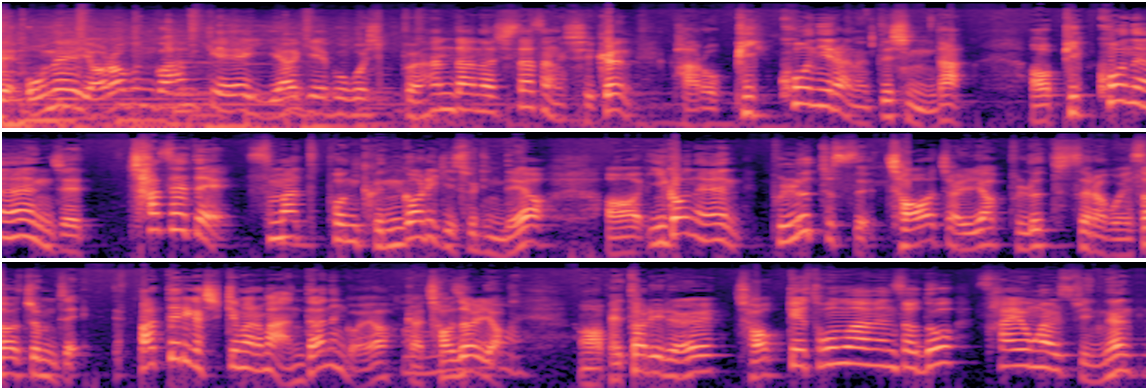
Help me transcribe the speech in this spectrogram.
네, 오늘 여러분과 함께 이야기해보고 싶은 한 단어 시사상식은 바로 비콘이라는 뜻입니다. 어, 비콘은 이제 차세대 스마트폰 근거리 기술인데요. 어, 이거는 블루투스, 저전력 블루투스라고 해서 좀 이제 배터리가 쉽게 말하면 안 다는 거예요. 그러니까 어. 저전력. 어, 배터리를 적게 소모하면서도 사용할 수 있는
